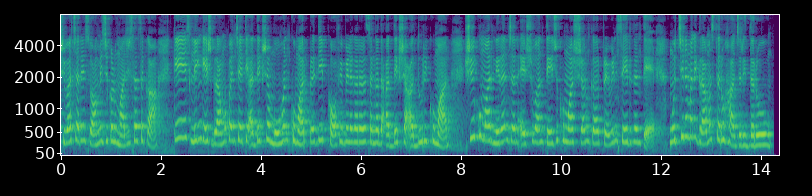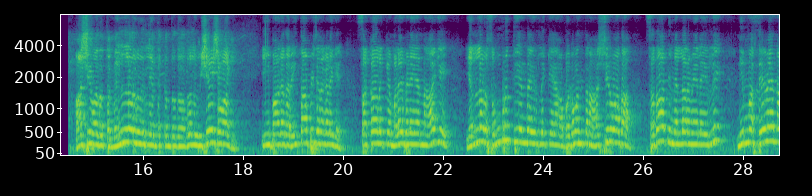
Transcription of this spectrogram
ಶಿವಾಚಾರ್ಯ ಸ್ವಾಮೀಜಿಗಳು, ಮಾಜಿ ಶಾಸಕ ಕೆಎಸ್ ಲಿಂಗೇಶ್, ಗ್ರಾಮ ಪಂಚಾಯಿತಿ ಅಧ್ಯಕ್ಷ ಮೋಹನ್ ಕುಮಾರ್, ಪ್ರದೀಪ್ ಕಾಫಿ ಬೆಳೆಗಾರರ ಸಂಘದ ಅಧ್ಯಕ್ಷ ಅದ್ದೂರಿ ಕುಮಾರ್, ಶಿವಕುಮಾರ್, ನಿರಂಜನ್, ಯಶವಂತ್, ತೇಜಕುಮಾರ್, ಶಂಕರ್, ಪ್ರವೀಣ್ ಸೇರಿದಂತೆ ಮುಚ್ಚಿನಮನೆ ಗ್ರಾಮಸ್ಥರು ಹಾಜರಿದ್ದರು. ಆಶೀರ್ವಾದ ತಮ್ಮೆಲ್ಲರಿಗೂ ಇರಲಿ ಅಂತಕ್ಕಂಥದ್ದು ಅದರಲ್ಲೂ ವಿಶೇಷವಾಗಿ ಈ ಭಾಗದ ರೈತಾಪಿ ಜನಗಳಿಗೆ ಸಕಾಲಕ್ಕೆ ಮಳೆ ಬೆಳೆಯನ್ನ ಆಗಿ ಎಲ್ಲರೂ ಸಮೃದ್ಧಿಯಿಂದ ಇರಲಿಕ್ಕೆ ಆ ಭಗವಂತನ ಆಶೀರ್ವಾದ ಸದಾ ನಿಮ್ಮೆಲ್ಲರ ಮೇಲೆ ಇರಲಿ. ನಿಮ್ಮ ಸೇವೆಯನ್ನ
